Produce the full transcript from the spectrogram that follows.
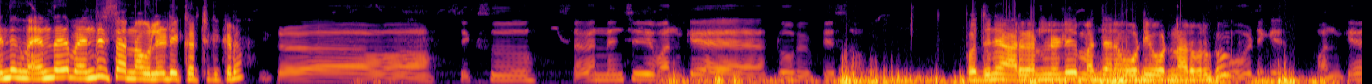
ఎందుకు ఎంత ఎంత ఇస్తారు నాకు లేడీ ఖర్చుకి ఇక్కడ? ఇక్కడ సిక్స్ సెవెన్ నుంచి వన్ కే టూ ఫిఫ్టీ ఇస్తాం. పొద్దున్నే ఆరు గంటల నుండి మధ్యాహ్నం ఒకటి ఒకటిన్నర వరకు? ఒకటికే one K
